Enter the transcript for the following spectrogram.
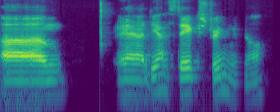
Um, and yeah, stay extreme, you know.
